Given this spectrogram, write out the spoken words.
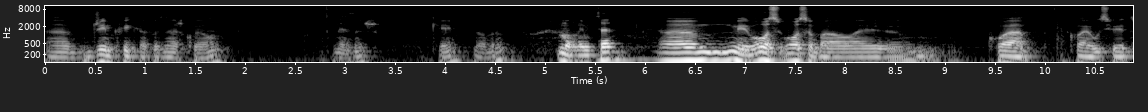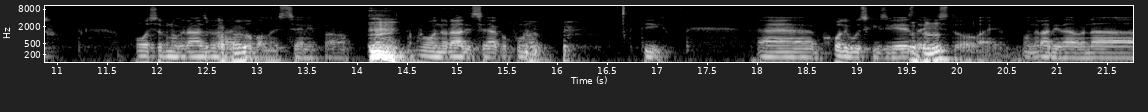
E, Jim Quick, ako znaš ko je on. Ne znaš? Dobro. Molim te. E, osoba ovaj, koja, koja je u svijetu osobnog razvoja na Mhm. globalnoj sceni, pa on radi se jako puno tih e, hollywoodskih zvijezda Mhm. isto. Ovaj, on radi na, na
